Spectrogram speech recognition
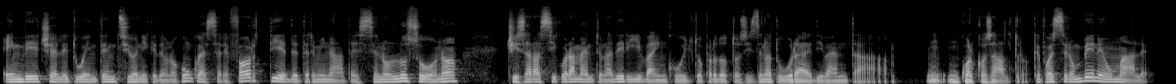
e invece le tue intenzioni che devono comunque essere forti e determinate. E se non lo sono, ci sarà sicuramente una deriva in cui il tuo prodotto si snatura e diventa un, un qualcos'altro, che può essere un bene o un male,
